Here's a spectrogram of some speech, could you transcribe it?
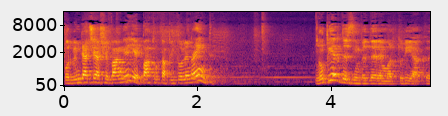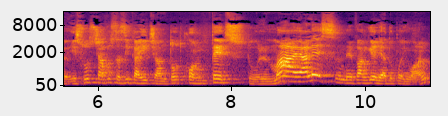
vorbim de aceeași Evanghelie, patru capitole înainte. Nu pierdeți din vedere mărturia că Isus ce a vrut să zic aici, în tot contextul, mai ales în Evanghelia după Ioan,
